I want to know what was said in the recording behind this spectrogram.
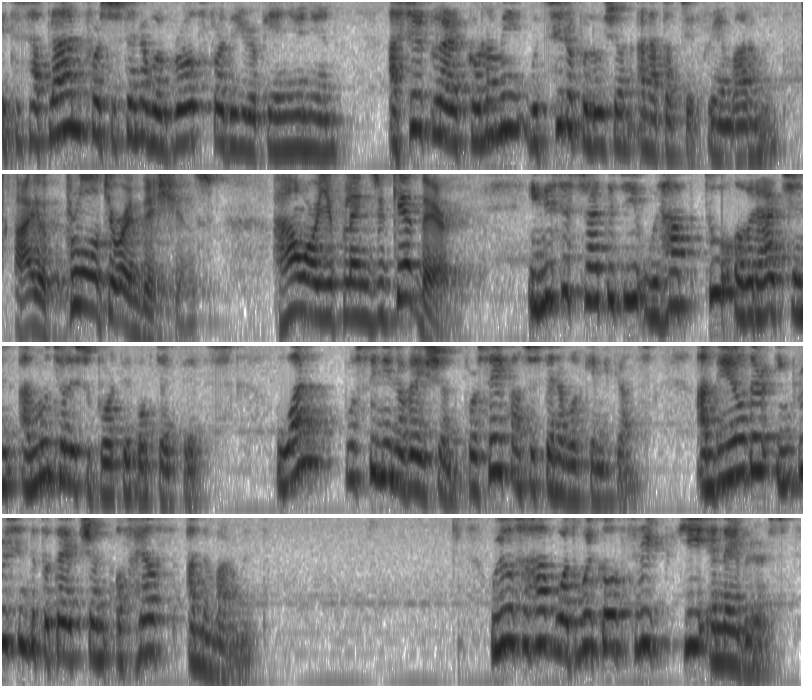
It is a plan for sustainable growth for the European Union, a circular economy with zero pollution and a toxic-free environment. I applaud your ambitions. How are you planning to get there? In this strategy, we have two overarching and mutually supportive objectives. One, boosting innovation for safe and sustainable chemicals, and the other, increasing the protection of health and environment. We also have what we call three key enablers,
